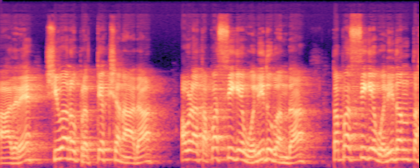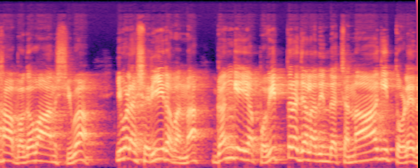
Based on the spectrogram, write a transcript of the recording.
ಆದರೆ ಶಿವನು ಪ್ರತ್ಯಕ್ಷನಾದ ಅವಳ ತಪಸ್ಸಿಗೆ ಒಲಿದು ಬಂದ, ತಪಸ್ಸಿಗೆ ಒಲಿದಂತಹ ಭಗವಾನ್ ಶಿವ ಇವಳ ಶರೀರವನ್ನು ಗಂಗೆಯ ಪವಿತ್ರ ಜಲದಿಂದ ಚೆನ್ನಾಗಿ ತೊಳೆದ.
